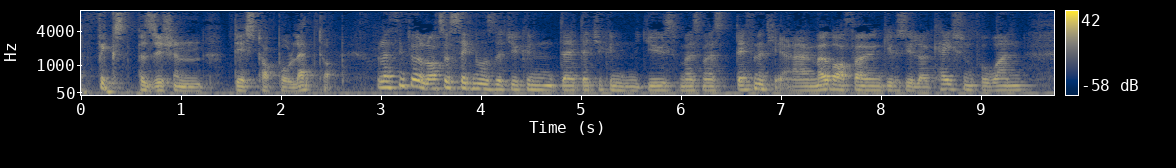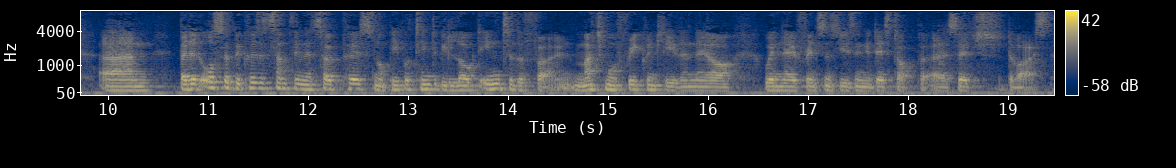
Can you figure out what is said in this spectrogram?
a fixed position desktop or laptop. Well, I think there are lots of signals that you can that, that you can use most most definitely. A mobile phone gives you location for one, um, but it also because it's something that's so personal, people tend to be logged into the phone much more frequently than they are when they're, for instance, using a desktop uh, search device.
